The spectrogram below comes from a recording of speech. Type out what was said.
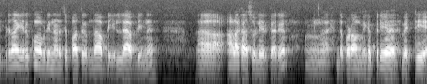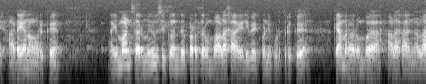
இப்படி தான் இருக்கும் அப்படின்னு நினச்சி பார்த்துக்கிட்டு அப்படி இல்லை அப்படின்னு அழகாக சொல்லியிருக்காரு. இந்த படம் மிகப்பெரிய வெற்றி அடையணும் இருக்கு இமான் சார் மியூசிக் வந்து படத்தை ரொம்ப அழகாக எலிவேட் பண்ணி கொடுத்துருக்கு. கேமரா ரொம்ப அழகாக நல்லா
